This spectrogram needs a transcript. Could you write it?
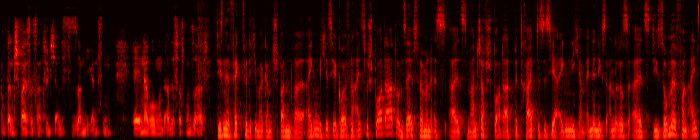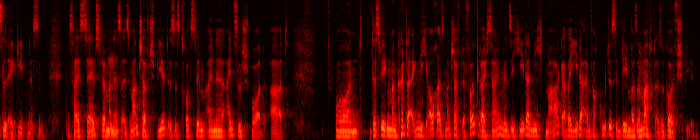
Und dann schweißt das natürlich alles zusammen, die ganzen Erinnerungen und alles, was man so hat. Diesen Effekt finde ich immer ganz spannend, weil eigentlich ist ja Golf eine Einzelsportart und selbst wenn man es als Mannschaftssportart betreibt, ist es ja eigentlich am Ende nichts anderes als die Summe von Einzelergebnissen. Das heißt, selbst wenn man mhm. es als Mannschaft spielt, ist es trotzdem eine Einzelsportart. Und deswegen, man könnte eigentlich auch als Mannschaft erfolgreich sein, wenn sich jeder nicht mag, aber jeder einfach gut ist in dem, was er macht, also Golf spielt.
